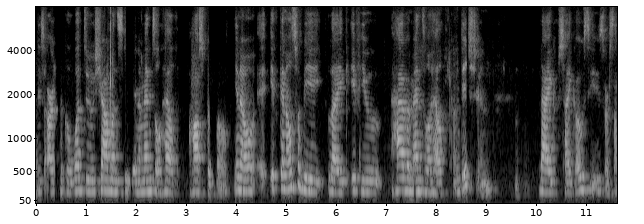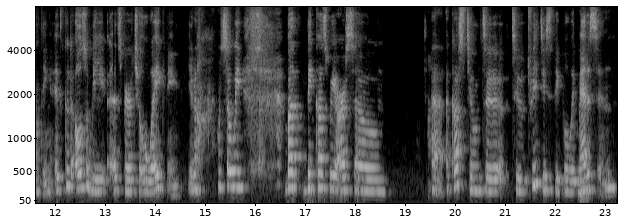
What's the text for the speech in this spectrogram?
this article. What do shamans do in a mental health hospital? You know, it, it can also be like if you have a mental health condition, like psychosis or something it could also be a spiritual awakening you know so we but because we are so uh, accustomed to to treat these people with medicine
